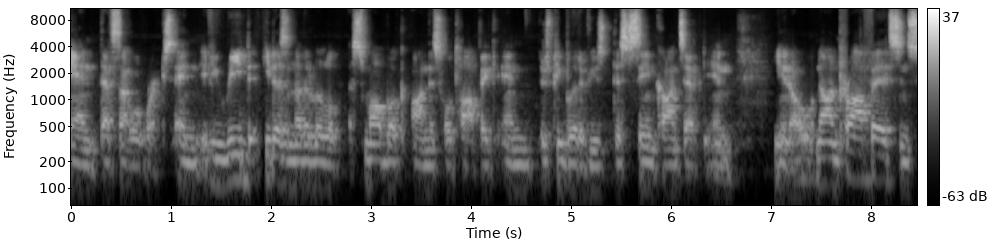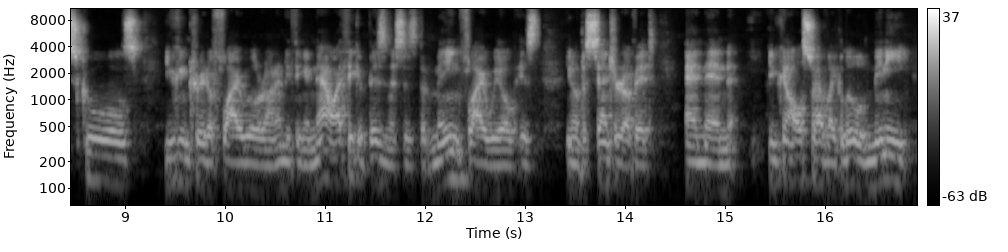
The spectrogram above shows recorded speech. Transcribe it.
and that's not what works. And if you read, he does another little small book on this whole topic, and there's people that have used this same concept in, you know, nonprofits and schools. You can create a flywheel around anything. And now I think of business as the main flywheel is, you know, the center of it, and then you can also have like a little mini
